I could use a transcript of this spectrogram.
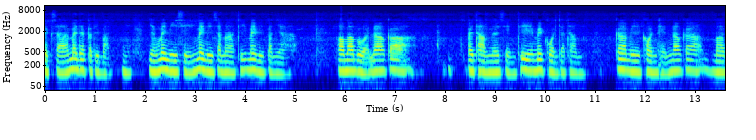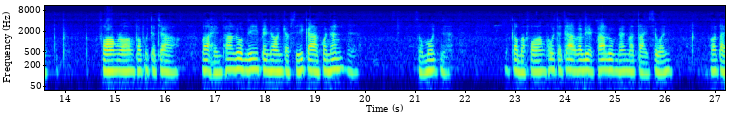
ศึกษาไม่ได้ปฏิบัติ ยังไม่มีศีลไม่มีสมาธิไม่มีปัญญา พอมาบวชแล้วก็ไปทำในสิ่งที่ไม่ควรจะทำก็มีคนเห็นแล้วก็มาฟ้องร้องพระพุทธเจ้า ว่าเห็นพระรูปนี้ไปนอนกับศีกาคนนั้นสมมติเนี่ยก็มาฟ้องพระพุทธเจ้าก็เรียกพระรูปนั้นมาไต่สวน พอไต่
